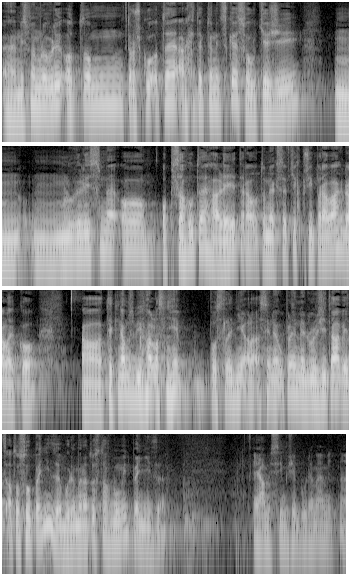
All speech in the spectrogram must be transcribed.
Eh, my jsme mluvili o tom, trošku o té architektonické soutěži. Mm, mluvili jsme o obsahu té haly, teda o tom, jak se v těch přípravách daleko. A teď nám zbývá vlastně poslední, ale asi neúplně nedůležitá věc, a to jsou peníze. Budeme na tu stavbu mít peníze? Já myslím, že budeme mít na,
